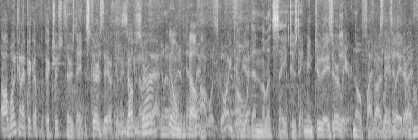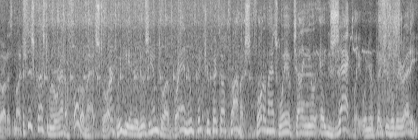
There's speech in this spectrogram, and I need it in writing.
Uh, when can I pick up the pictures? Thursday. This Thursday. Okay, let me make a note of Self-serve that. Film write it down development. Oh, well, it's going to. Oh, yeah. then let's say Tuesday. You mean two days earlier? No, five days days later. later. Mhm. I thought as much. If this customer were at a Fotomat store, we'd be introducing him to our brand new picture pickup promise. Fotomat's way of telling you exactly when your pictures will be ready.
